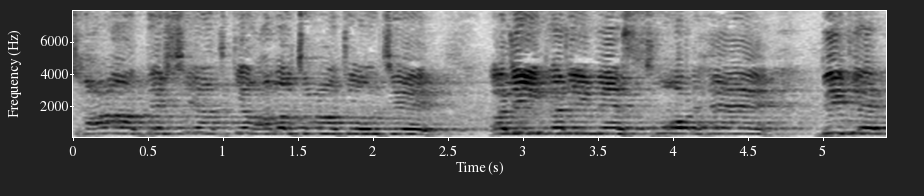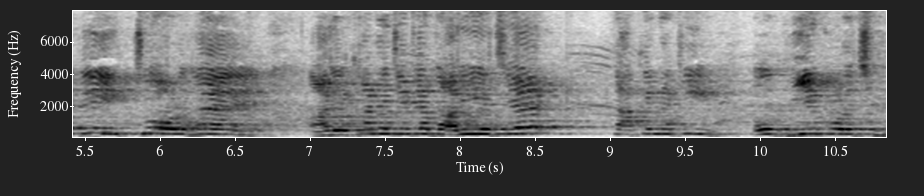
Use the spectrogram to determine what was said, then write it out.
সারা দেশে আজকে আলোচনা চলছে অলি গলি মে চোর হ্যাঁ বিজেপি চোর হ্যাঁ আর এখানে যেটা দাঁড়িয়েছে, তাকে নাকি ও বিয়ে করেছিল।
